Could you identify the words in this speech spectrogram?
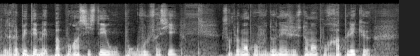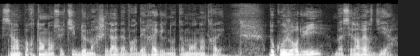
vais le répéter, mais pas pour insister ou pour que vous le fassiez, simplement pour vous donner justement pour rappeler que c'est important dans ce type de marché-là d'avoir des règles, notamment en intraday. Donc aujourd'hui, bah, c'est l'inverse d'hier.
